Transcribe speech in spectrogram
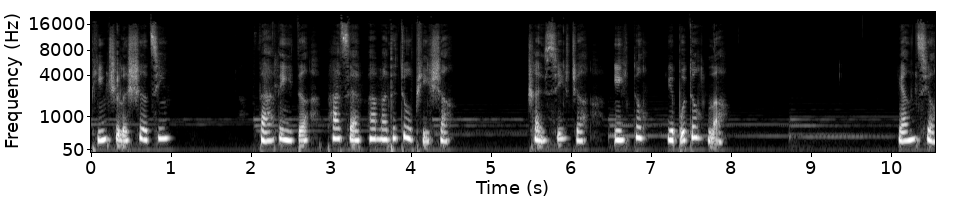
停止了射精。乏力的趴在妈妈的肚皮上，喘息着，一动也不动了。良久，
